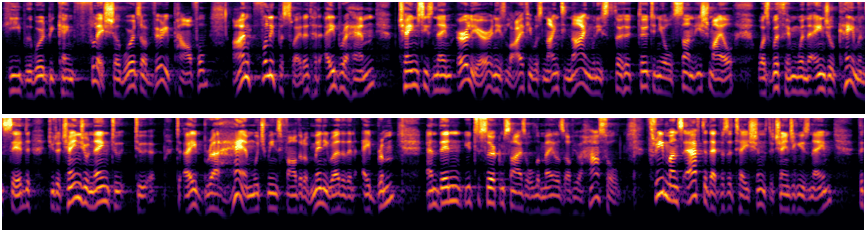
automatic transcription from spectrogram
he, the word became flesh. So words are very powerful. I'm fully persuaded, had Abraham changed his name earlier in his life, he was 99 when his 13 year old son Ishmael was with him when the angel came and said, "Do to change your name to, to to Abraham, which means father of many rather than Abram, and then you to circumcise all the males of your household. Three months after that visitation, the changing his name, the,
